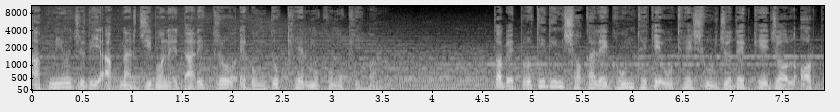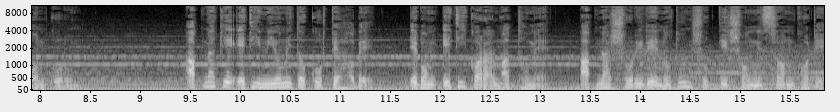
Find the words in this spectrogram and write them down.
আপনিও যদি আপনার জীবনে দারিদ্র্য এবং দুঃখের মুখোমুখি হন। তবে প্রতিদিন সকালে ঘুম থেকে উঠে সূর্যদেবকে জল অর্পণ করুন। আপনাকে এটি নিয়মিত করতে হবে এবং এটি করার মাধ্যমে আপনার শরীরে নতুন শক্তির সংমিশ্রণ ঘটে,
